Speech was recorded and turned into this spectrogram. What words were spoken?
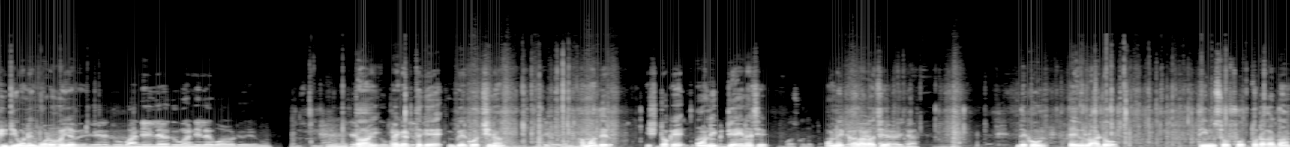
ভিডিও অনেক বড় হয়ে যাবে। তাই প্যাকেট থেকে বের করছি না। আমাদের স্টকে অনেক ডিজাইন আছে, অনেক কালার আছে। দেখুন, এগুলো আডো তিনশো সত্তর টাকার দাম।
